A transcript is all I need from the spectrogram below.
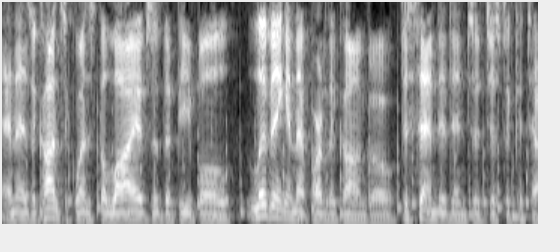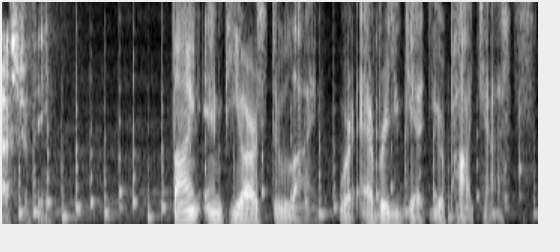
And as a consequence, the lives of the people living in that part of the Congo descended into just a catastrophe. Find NPR's Throughline wherever you get your podcasts.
